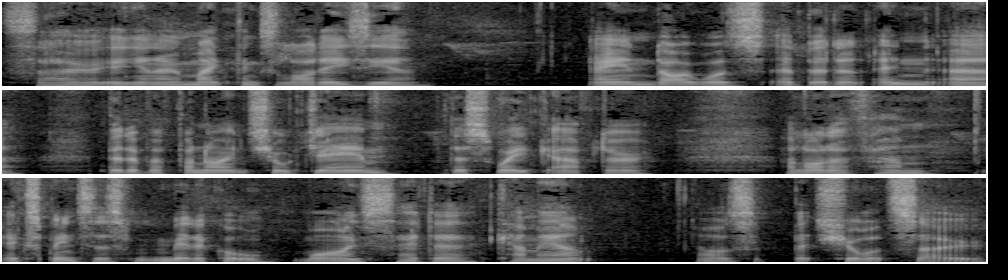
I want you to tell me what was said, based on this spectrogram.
So you know, make things a lot easier. And I was a bit in a bit of a financial jam this week after a lot of um, expenses medical wise had to come out. I was a bit short, so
